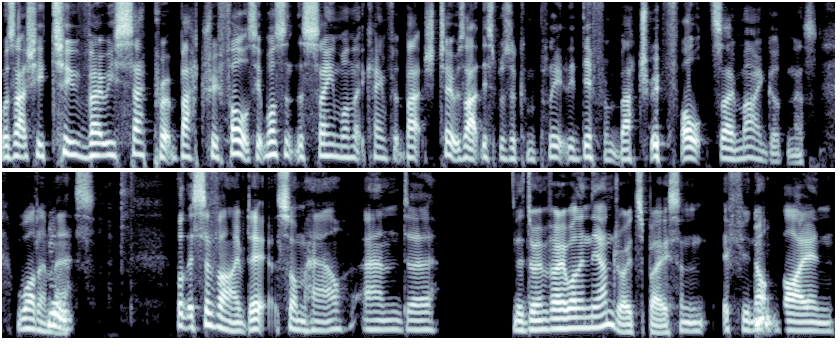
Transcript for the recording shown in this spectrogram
was actually two very separate battery faults. It wasn't the same one that came for batch two. It was like this was a completely different battery fault. So my goodness, what a Hmm. mess! But they survived it somehow, and uh, they're doing very well in the Android space. And if you're not buying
